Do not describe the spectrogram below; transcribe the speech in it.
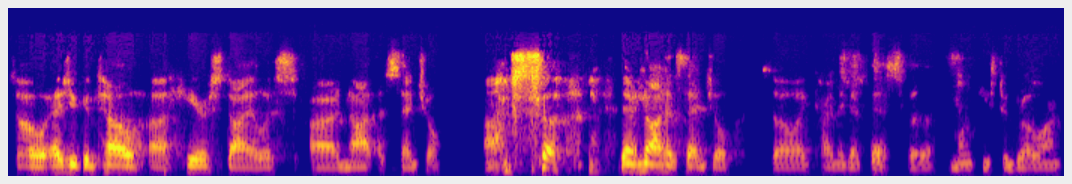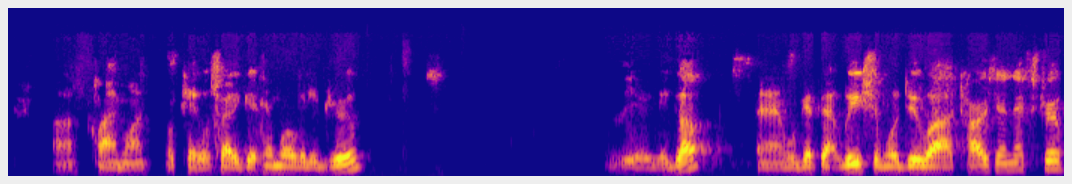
So as you can tell, uh, hairstylists are not essential. Um, so they're not essential. So I kind of get this for the monkeys to grow on, uh, climb on. Okay, we'll try to get him over to Drew. There you go. And we'll get that leash and we'll do uh, Tarzan next, Drew.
